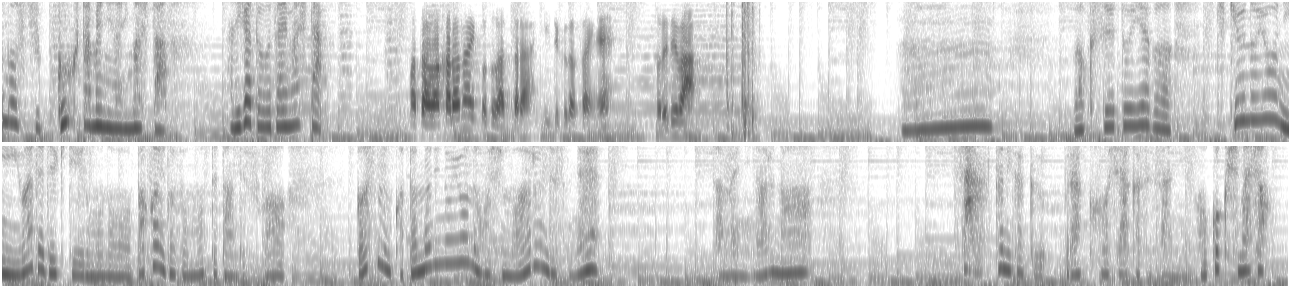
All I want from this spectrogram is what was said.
もすっごくためになりました。ありがとうございました。またわからないことがあったら聞いてくださいね。それでは。うーん。惑星といえば地球のように岩でできているものばかりだと思ってたんですがガスの塊のような星もあるんですね。ためになるな。さあとにかくブラック星博士さんに報告しましょう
